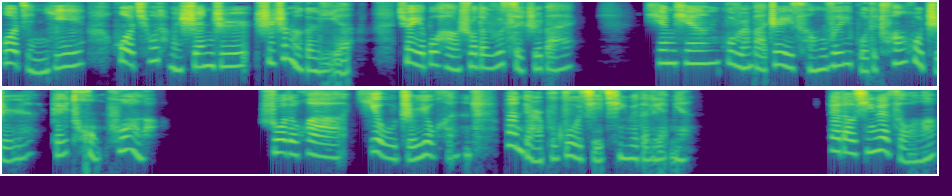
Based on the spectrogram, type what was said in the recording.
霍锦衣、霍秋他们深知是这么个理，却也不好说的如此直白。偏偏顾然把这一层微薄的窗户纸给捅破了，说的话又直又狠，半点不顾及清月的脸面。待到清月走了，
